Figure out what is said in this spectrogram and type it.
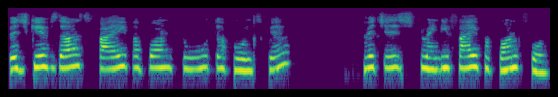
Which gives us 5 upon 2 the whole square. Which is 25 upon 4.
